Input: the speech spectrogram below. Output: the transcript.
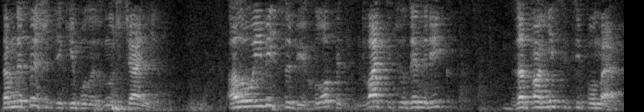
там не пишуть, які були знущання. Але уявіть собі, хлопець 21 рік за два місяці помер.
